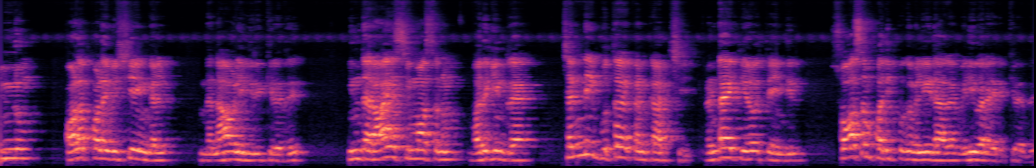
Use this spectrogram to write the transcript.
இன்னும் பல பல விஷயங்கள் இந்த நாவலில் இருக்கிறது. இந்த ராய சிம்மாசனம் வருகின்ற சென்னை புத்தக கண்காட்சி ரெண்டாயிரத்தி இருபத்தி ஐந்தில் சுவாசம் பதிப்புக வெளியீடாக வெளிவர இருக்கிறது.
